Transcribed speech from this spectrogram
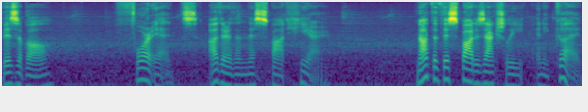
visible for it other than this spot here. Not that this spot is actually any good.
